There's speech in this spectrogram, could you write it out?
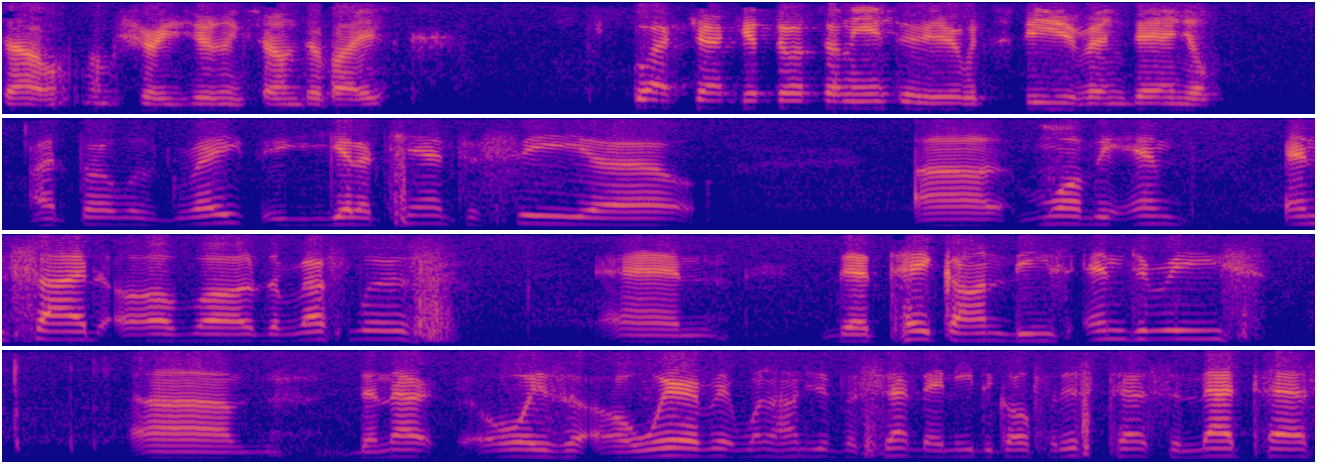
So I'm sure he's using some device. Blackjack, your thoughts on the interview with Steve and Daniel? I thought it was great. You get a chance to see uh, uh, more of the in, inside of uh, the wrestlers and their take on these injuries. Um, they're not always aware of it 100%. They need to go for this test and that test.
